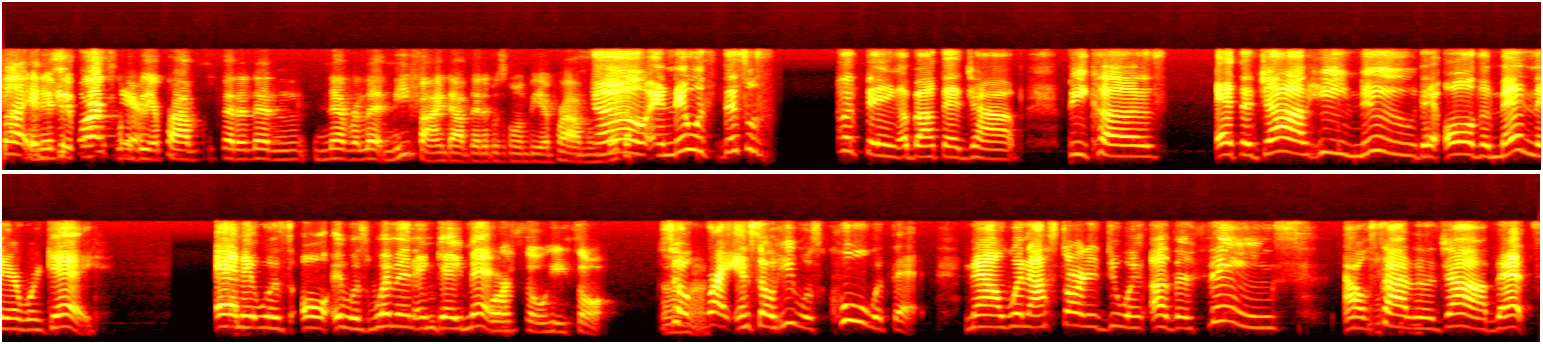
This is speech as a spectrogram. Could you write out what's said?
But and if, if it was going to be a problem, better than never let me find out that it was going to be a problem. No, and it was this was the thing about that job because at the job he knew that all the men there were gay, and it was all it was women and gay men. Or so he thought. Uh-huh. So right, and so he was cool with that. Now, when I started doing other things outside of mm-hmm. the job, that's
